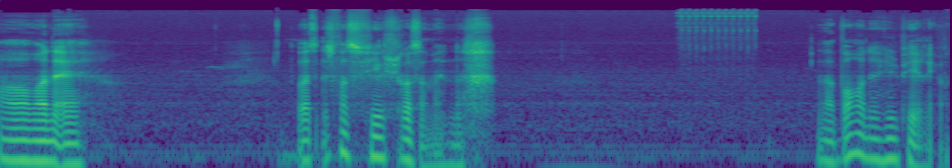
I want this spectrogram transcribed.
Oh Mann, ey. Was ist was viel Stress am Ende. Labor der Hyperion.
